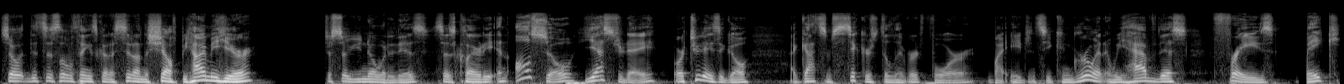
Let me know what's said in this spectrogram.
So this this little thing is to sit on the shelf behind me here just so you know what it is. Says Clarity. And also, yesterday or two days ago, I got some stickers delivered for my agency Congruent. And we have this phrase, make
